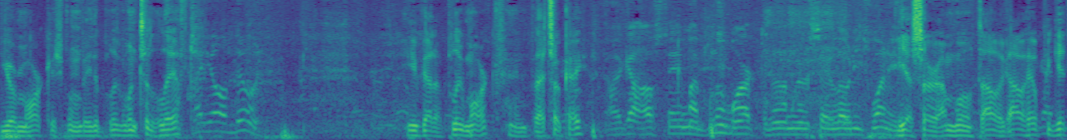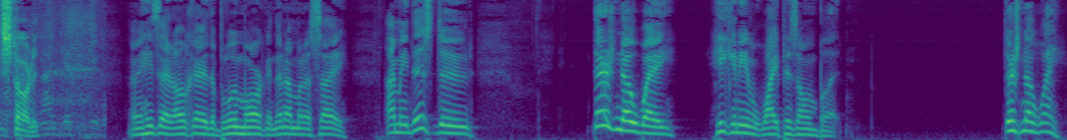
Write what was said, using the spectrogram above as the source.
Your mark is going to be the blue one to the left. How y'all doing? You've got a blue mark, and that's okay. I got. I'll stand my blue mark, and then I'm going to say load each one of you. Yes, sir. I'm going. To, I'll, I'll help you get started. I mean, he said, "Okay, the blue mark," and then I'm going to say, I mean, this dude. There's no way he can even wipe his own butt. There's no way.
